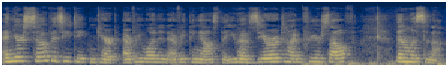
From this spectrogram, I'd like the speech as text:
and you're so busy taking care of everyone and everything else that you have zero time for yourself, then listen up.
